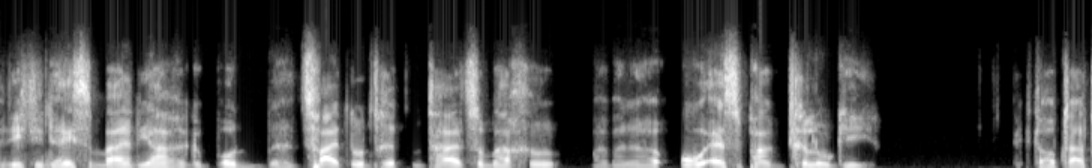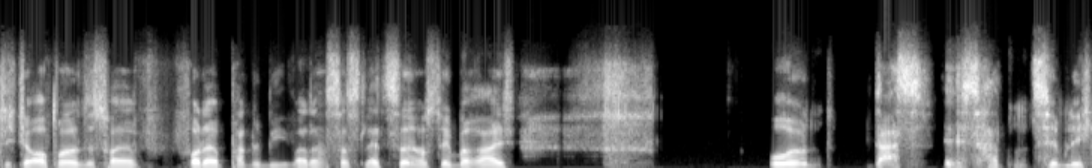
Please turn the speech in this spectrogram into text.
bin ich die nächsten beiden Jahre gebunden, den zweiten und dritten Teil zu machen bei meiner US-Punk-Trilogie. Ich glaube, da hatte ich ja auch mal, das war ja vor der Pandemie, war das das letzte aus dem Bereich. Und das ist, hat ein ziemlich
